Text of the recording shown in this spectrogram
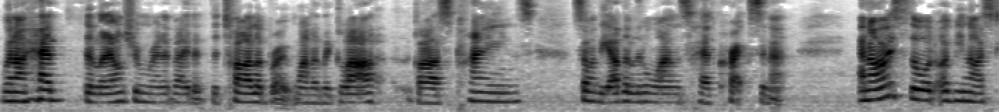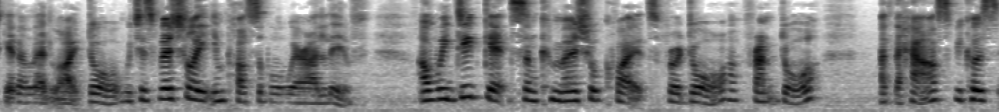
When I had the lounge room renovated, the tiler broke one of the glass, glass panes. Some of the other little ones have cracks in it. And I always thought it'd be nice to get a lead light door, which is virtually impossible where I live. And we did get some commercial quotes for a door, front door of the house, because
